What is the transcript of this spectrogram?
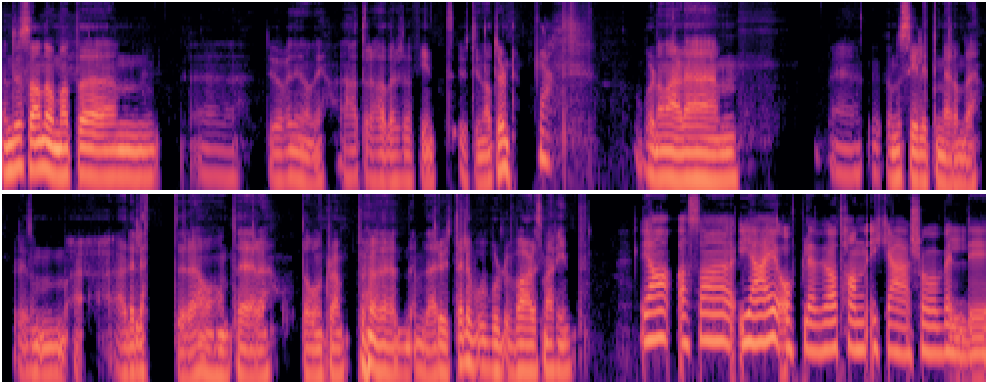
Men du sa noe om at um, eh, du og venninna di at dere har det så fint ute i naturen. Ja. Hvordan er det um, eh, Kan du si litt mer om det? Liksom, er det lettere å håndtere Donald Trump eh, der ute, eller hva er det som er fint? Ja, altså, jeg opplever jo at han ikke er så veldig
